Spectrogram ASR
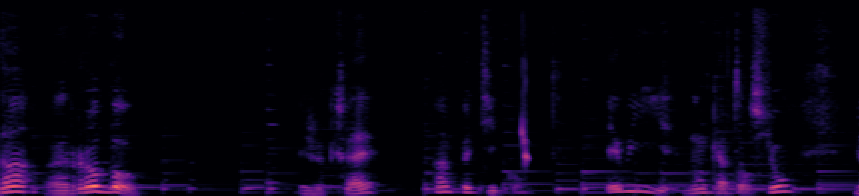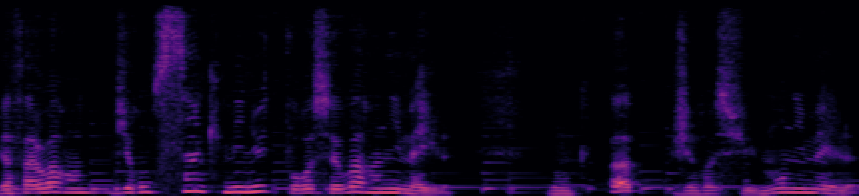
un robot. Et je crée un petit compte. Et oui, donc attention, il va falloir environ 5 minutes pour recevoir un email. Donc hop, j'ai reçu mon email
